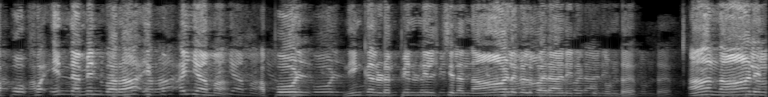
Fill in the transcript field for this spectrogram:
അപ്പോ ഫഇന്ന മിൻ വറായിക്കും അയ്യാമ. അപ്പോൾ നിങ്ങളുടെ പിന്നിൽ ചില നാളുകൾ വരാനിരിക്കുന്നുണ്ട്. ആ നാളിൽ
